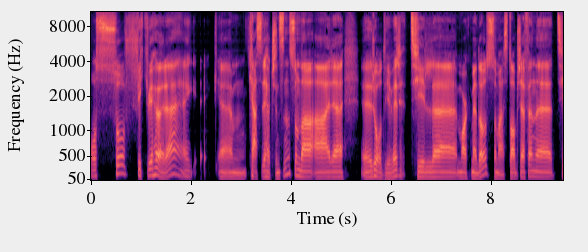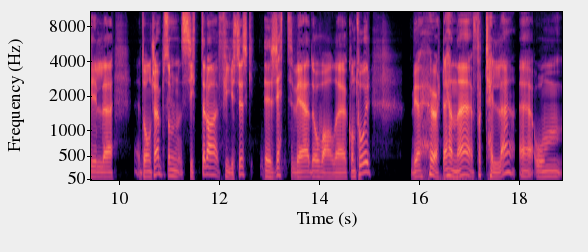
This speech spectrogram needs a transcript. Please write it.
Og så fikk vi høre eh, eh, Cassidy Hutchinson, som da er eh, rådgiver til eh, Mark Meadows, som er stabssjefen eh, til eh, Donald Trump, som sitter da fysisk rett ved det ovale kontor. Vi hørte henne fortelle eh, om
